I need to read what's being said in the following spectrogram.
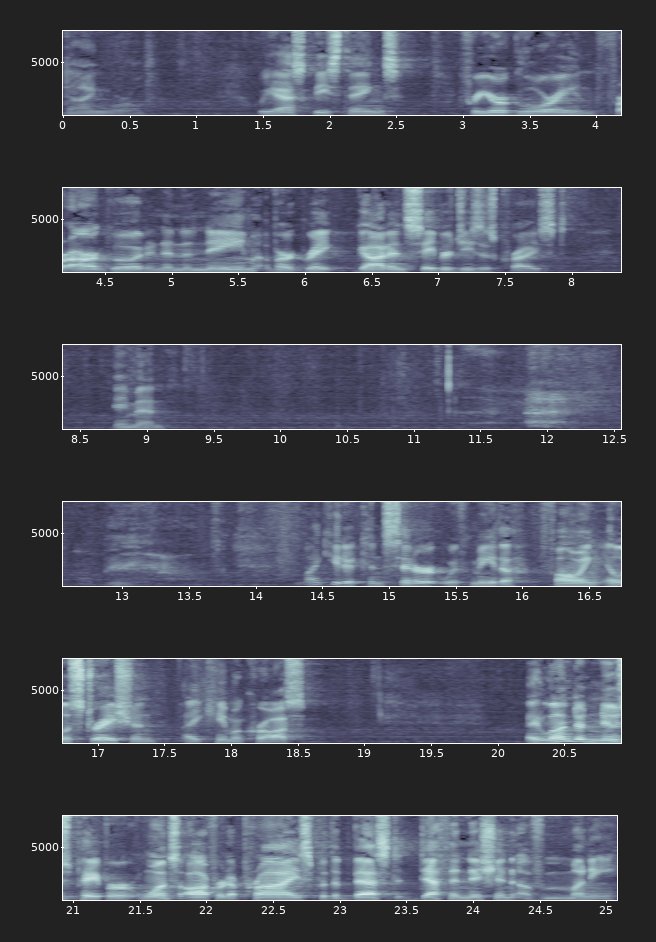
dying world. We ask these things for your glory and for our good, and in the name of our great God and Savior Jesus Christ. Amen. I'd like you to consider with me the following illustration I came across. A London newspaper once offered a prize for the best definition of money.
